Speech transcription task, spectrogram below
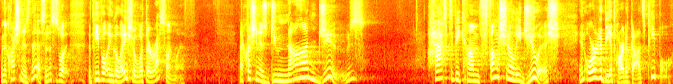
And the question is this, and this is what the people in Galatia, what they're wrestling with. That question is do non Jews have to become functionally Jewish in order to be a part of God's people?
